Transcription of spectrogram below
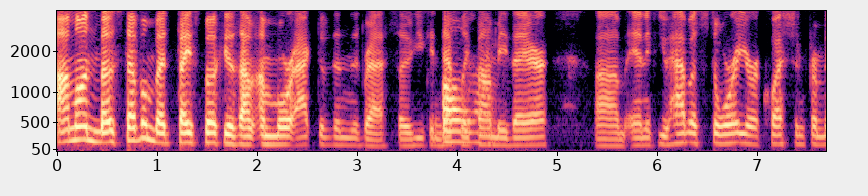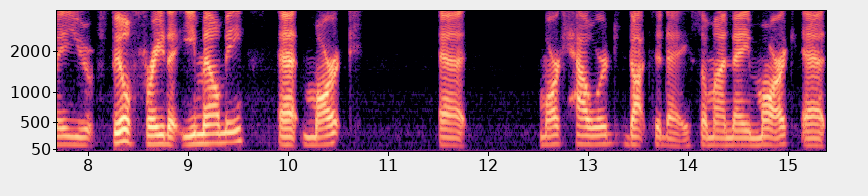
I'm on most of them, but Facebook is I'm, I'm more active than the rest, so you can definitely right. find me there. Um, and if you have a story or a question for me, you feel free to email me at mark at markhoward.today. So my name, Mark, at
